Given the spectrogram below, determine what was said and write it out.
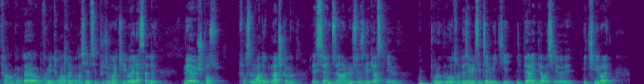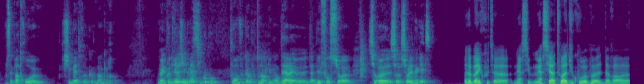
Enfin, quand as, au premier tour un troisième contre un sixième, c'est plus ou moins équilibré. Là, ça l'est. Mais je pense forcément à d'autres matchs comme les Suns, hein, le Suns Lakers qui est pour le coup entre le deuxième et le septième, mais qui est hyper hyper aussi équilibré. On sait pas trop qui mettre comme vainqueur. Bah écoute Virgile, merci beaucoup en tout cas pour ton argumentaire et euh, ta défense sur, euh, euh, sur, sur, les Nuggets? bah écoute, merci, merci à toi du coup bah, d'avoir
